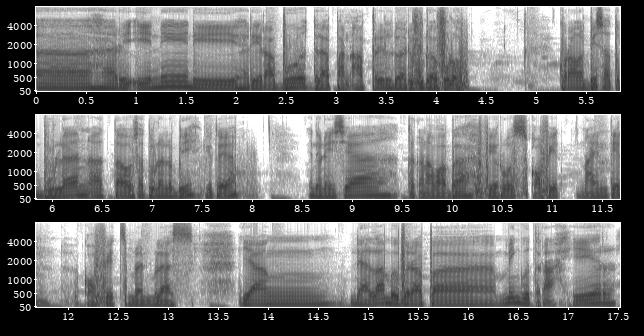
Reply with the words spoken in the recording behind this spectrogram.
uh, hari ini di hari Rabu 8 April 2020 Kurang lebih satu bulan atau satu bulan lebih gitu ya Indonesia terkena wabah virus COVID-19, COVID-19 yang dalam beberapa minggu terakhir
